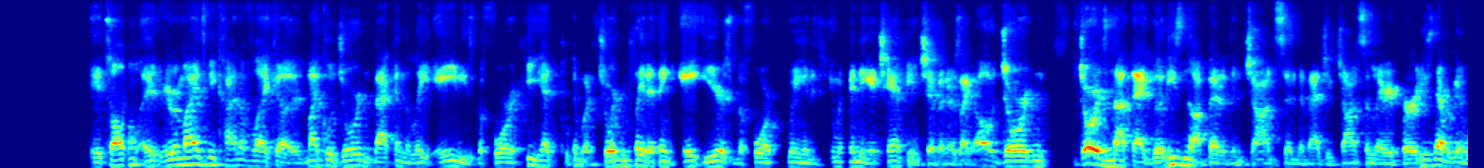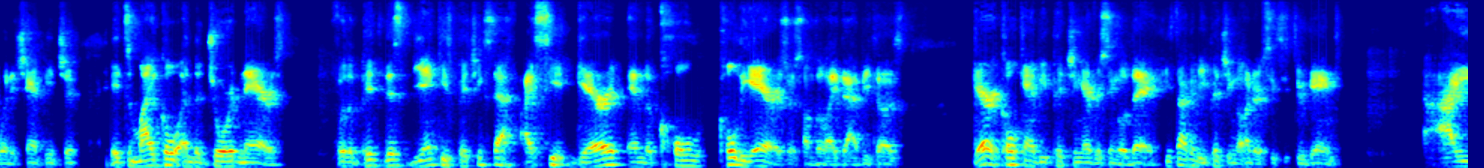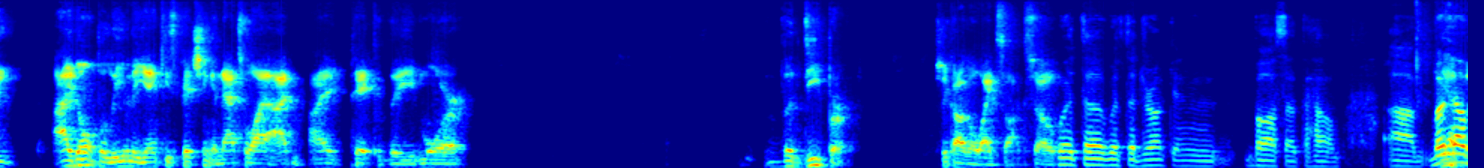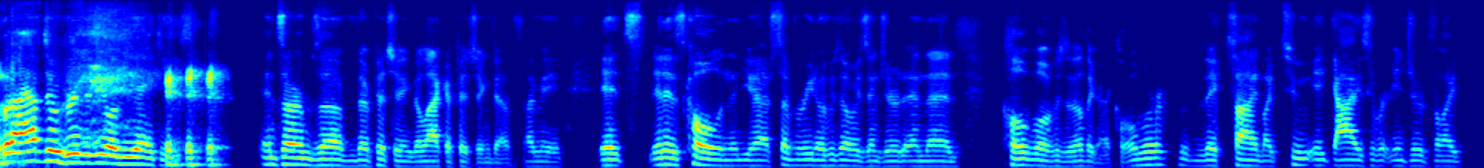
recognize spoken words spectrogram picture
It's all it reminds me kind of like uh, Michael Jordan back in the late 80s before he had what Jordan played I think 8 years before winning, winning a championship. And it was like oh Jordan Jordan's not that good. He's not better than Johnson the Magic Johnson Larry Bird. He's never going to win a championship. It's Michael and the Jordan for the pitch this Yankees pitching staff I see it Gerrit and the Cole Colliers or something like that because Gerrit Cole can't be pitching every single day. He's not going to be pitching 162 games. I I don't believe in the Yankees pitching, and that's why I I pick the more the deeper Chicago White Sox. So with the with the drunken boss at the helm. Um, but yeah, no, but, but, I have to agree with you on the Yankees in terms of their pitching, the lack of pitching depth. I mean, it's it is Cole, and then you have Severino, who's always injured, and then Kluber, who's another guy, Kluber. They signed like two eight guys who were injured for like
